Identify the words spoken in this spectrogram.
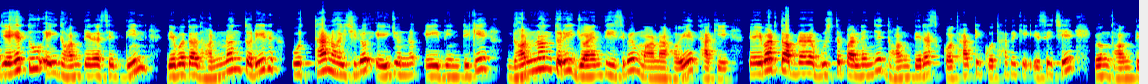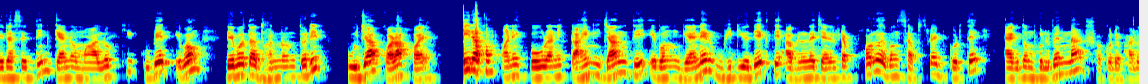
যেহেতু এই ধনতেরাসের দিন দেবতা ধন্বন্তরীর উত্থান হয়েছিল, এই জন্য এই দিনটিকে ধন্বন্তরী জয়ন্তী হিসেবে মানা হয়ে থাকে। তো এবার তো আপনারা বুঝতে পারলেন যে ধনতেরাস কথাটি কোথা থেকে এসেছে এবং ধনতেরাসের দিন কেন মা লক্ষ্মী কুবের এবং দেবতা ধন্বন্তরীর পূজা করা হয়। এই রকম অনেক পৌরাণিক কাহিনী জানতে এবং জ্ঞানের ভিডিও দেখতে আপনারা চ্যানেলটা ফলো এবং সাবস্ক্রাইব করতে একদম ভুলবেন না। সকলে ভালো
